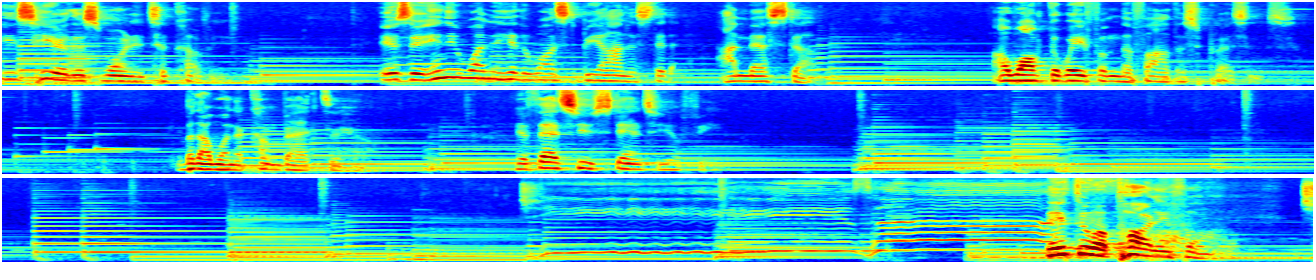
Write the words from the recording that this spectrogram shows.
he's here this morning to cover you. Is there anyone here that wants to be honest that I messed up? I walked away from the Father's presence. But I want to come back to Him. If that's you, stand to your feet. They threw a party for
